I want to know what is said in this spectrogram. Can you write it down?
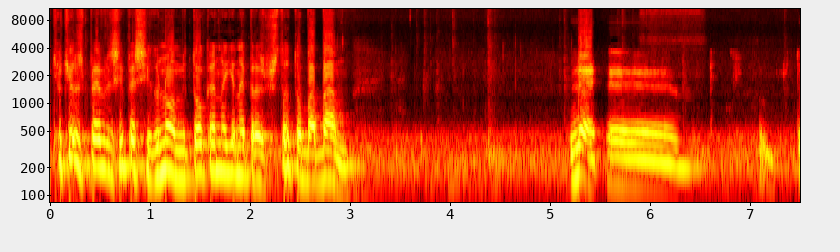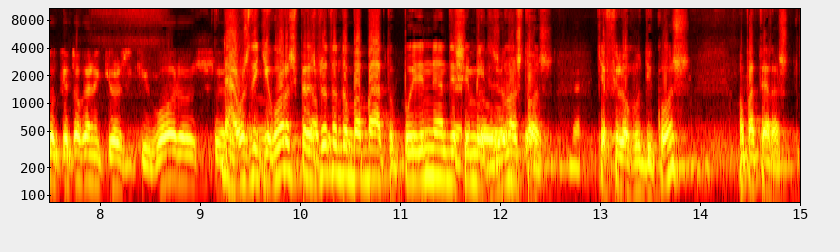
και ο κ. Πλεύρης είπε: Συγγνώμη, το έκανα για να υπερασπιστώ τον μπαμπά μου. Ναι, ε, το, και το έκανε και ως δικηγόρος. Ναι, ως δικηγόρος υπερασπιζόταν τον μπαμπά του, που είναι αντισημίτης, ναι, γνωστός ναι. και φιλοχουντικός, ο πατέρας του.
